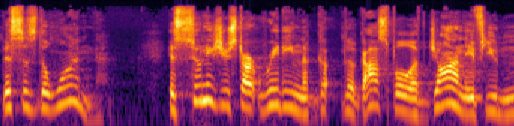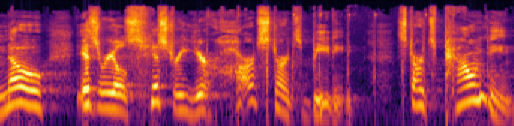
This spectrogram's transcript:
This is the one. As soon as you start reading the, the Gospel of John, if you know Israel's history, your heart starts beating, starts pounding.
